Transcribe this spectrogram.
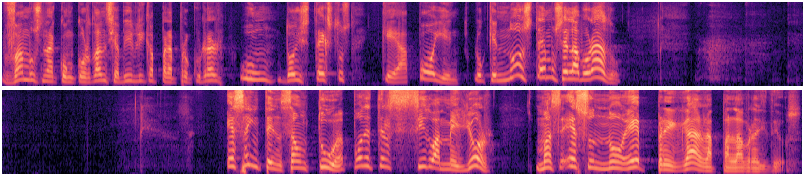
vamos na concordância bíblica para procurar um, dois textos que apoiem o que nós temos elaborado. Essa intenção tua pode ter sido a melhor, mas isso não é pregar a palavra de Deus.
